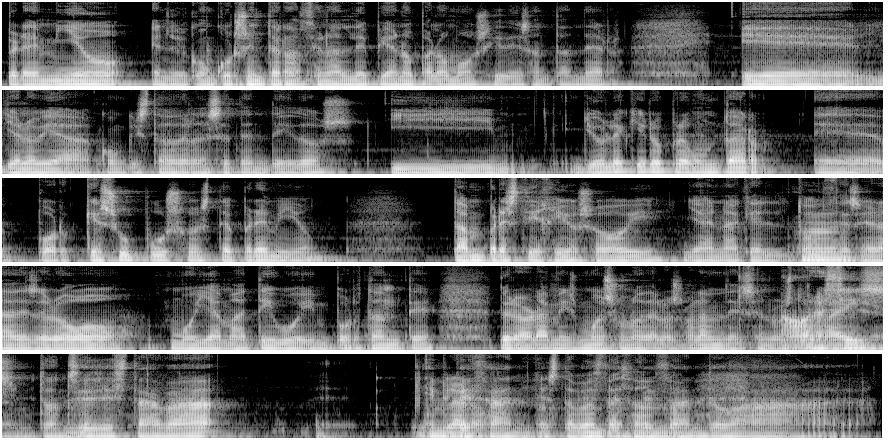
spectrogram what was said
premio en el concurso internacional de piano Palomosi de Santander. Eh, ya lo había conquistado en el 72 y yo le quiero preguntar eh, por qué supuso este premio tan prestigioso hoy, ya en aquel entonces mm. era desde luego muy llamativo e importante, pero ahora mismo es uno de los grandes en nuestro ahora país. Sí, entonces estaba empezando. Claro, estaba empezando. empezando a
